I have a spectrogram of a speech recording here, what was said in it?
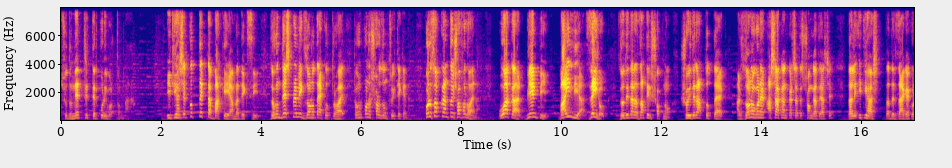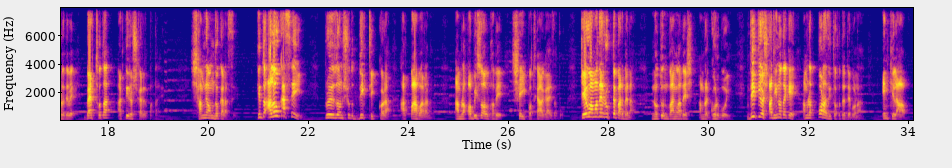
শুধু নেতৃত্বের পরিবর্তন না, ইতিহাসের প্রত্যেকটা বাকে আমরা দেখছি, যখন দেশপ্রেমিক জনতা একত্র হয়, তখন কোনো ষড়যন্ত্রই টেকে না, কোনো চক্রান্তই সফল হয় না। ওয়াকার, বিএনপি বা ইন্ডিয়া, যেই হোক, যদি তারা জাতির স্বপ্ন, শহীদের আত্মত্যাগ আর জনগণের আশা আকাঙ্ক্ষার সাথে সংঘাতে আসে, তাহলে ইতিহাস তাদের জায়গা করে দেবে ব্যর্থতা আর তিরস্কারের পাতায়। সামনে অন্ধকার আছে, কিন্তু আলো কাছেই প্রয়োজন শুধু দিক ঠিক করা আর পা বাড়ানো। আমরা অবিচলভাবে সেই পথে আগায় যাব। কেউ আমাদের রুখতে পারবে না। নতুন বাংলাদেশ আমরা গড়বই। দ্বিতীয় স্বাধীনতাকে আমরা পরাজিত হতে দেব না। ইনকিলাব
